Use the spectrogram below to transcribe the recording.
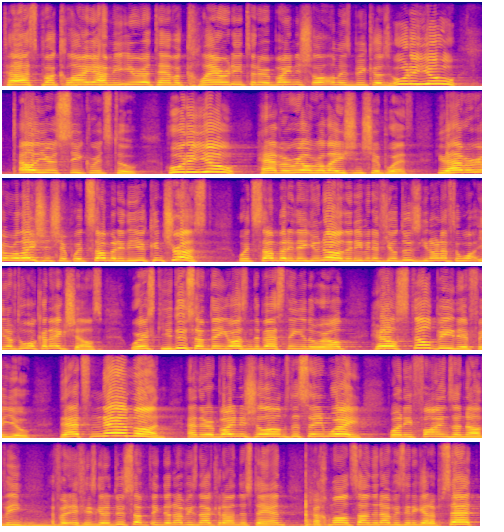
to Aspaklaya Hami'ira to have a clarity to the Ribbono Shel Olam is because who do you tell your secrets to? Who do you have a real relationship with? You have a real relationship with somebody that you can trust, with somebody that you know that even if you'll do, you don't have to walk, you don't have to walk on eggshells. Whereas you do something, it wasn't the best thing in the world, he'll still be there for you. That's Neman. And the Ribbono Shel Olam's the same way. When he finds a Navi, if, if he's going to do something the Navi's not going to understand, Rahman son, the Navi's going to get upset,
